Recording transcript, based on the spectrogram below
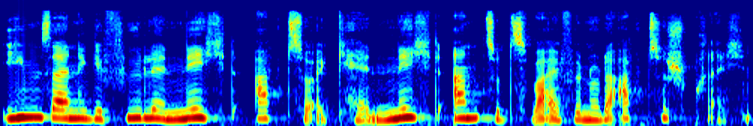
ihm seine Gefühle nicht abzuerkennen, nicht anzuzweifeln oder abzusprechen.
